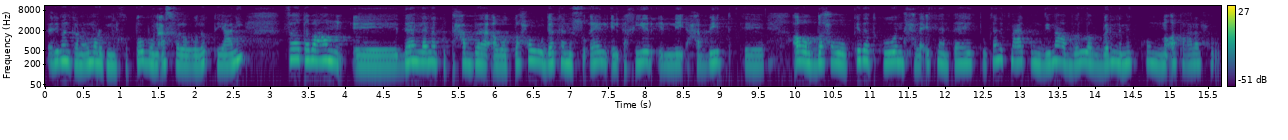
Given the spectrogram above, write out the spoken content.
تقريبا كان عمر بن الخطاب وأنا آسفة لو غلطت يعني فطبعا آه، ده اللي أنا كنت حابة أوضحه وده كان السؤال الأخير اللي حبيت آه، أوضحه وبكده تكون حلقتنا انتهت وكانت معاكم دينا عبد الله في برنامجكم نقط على الحروف.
